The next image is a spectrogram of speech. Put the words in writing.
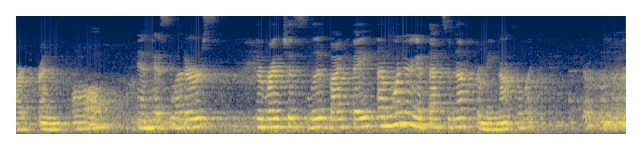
our friend Paul in his letters. The righteous live by faith. I'm wondering if that's enough for me not to like it.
